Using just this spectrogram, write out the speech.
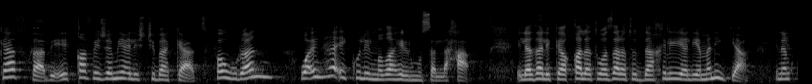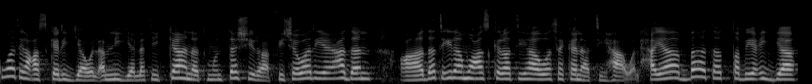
كافة بإيقاف جميع الاشتباكات فوراً وإنهاء كل المظاهر المسلحة. إلى ذلك قالت وزارة الداخلية اليمنية إن القوات العسكرية والأمنية التي كانت منتشرة في شوارع عدن عادت إلى معسكراتها وثكناتها والحياة باتت طبيعية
